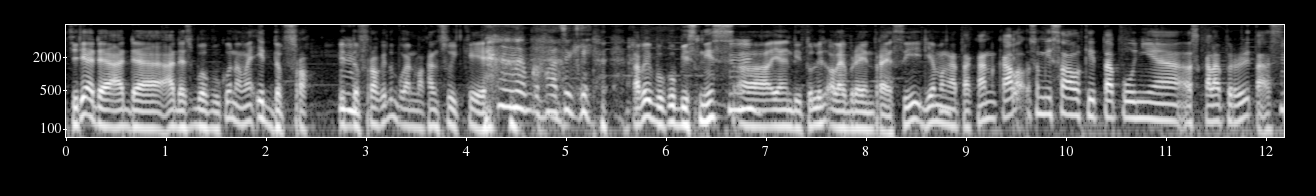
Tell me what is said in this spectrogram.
Jadi ada ada ada sebuah buku namanya Eat the Frog. Eat the Frog itu bukan makan suike ya. Bukan Matsuki. Tapi buku bisnis eh, yang ditulis oleh Brian Tracy, dia mengatakan kalau semisal kita punya eh, skala prioritas,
